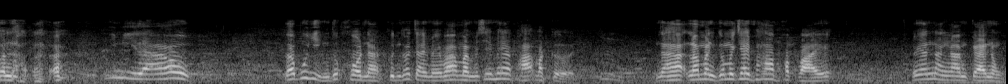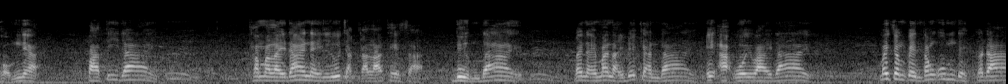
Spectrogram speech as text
กันเหรอไม่มีแล้ว แล้วผู้หญิงทุกคนอะ คุณเข้าใจไหมว่ามันไม่ใช่แม่พระมาเกิดอืมนะฮะแล้วมันก็ไม่ใช่ภาพพับไว้ เพราะฉะนั้นนางงามแกรนด์ของผมเนี่ย ปาร์ตี้ได้อืมทำอะไรได้ในรู้จักกาลเทศะดื่มได้อืมไปไหนมาไหนด้วยกันได้ เอะอะโวยวายได้ ไม่จำเป็นต้องอุ้มเด็กก็ได้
